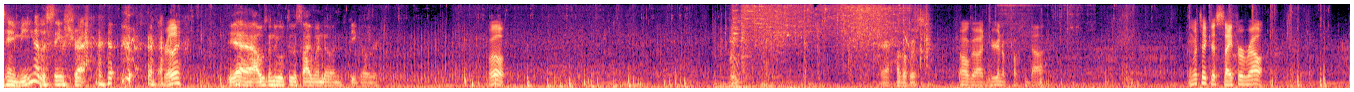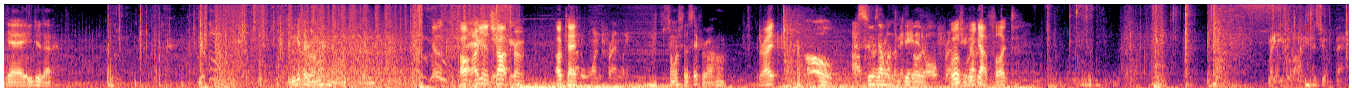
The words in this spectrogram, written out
Dang, me and you have the same strat. Really? Yeah, I was gonna go through the side window and peek over. Whoa. Yeah, I'll go first. Oh god, you're gonna fucking die. I'm gonna take the cipher route. Yeah, you do that. Did we get the rumor? No. Oh, I'm getting shot from. Okay, one friendly. So much for the safer route, huh? right? Oh, as soon as I four went to peek eliminated over. all Whoa, friendlies. we got got fucked. My evil eye has your back.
